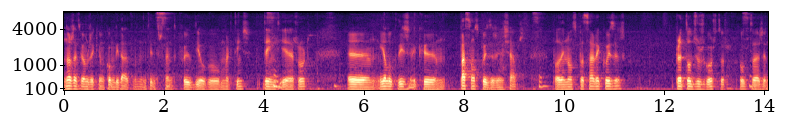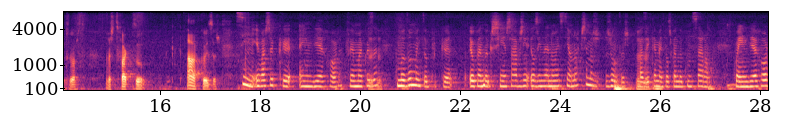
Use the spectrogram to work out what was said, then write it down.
nós já tivemos aqui um convidado muito interessante que foi o Diogo Martins, da. India Error. Eh, e ele o que diz é que passam-se coisas em Chaves. Sim. Podem não se passar é coisas para todos os gostos, ou que toda a gente gosta. Mas de facto há coisas. Sim, eu acho que a India Horror foi uma coisa que mudou muito, porque eu quando cresci em Chaves, eles ainda não existiam. Nós crescemos juntos, basicamente. Eles quando começaram com a India Horror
